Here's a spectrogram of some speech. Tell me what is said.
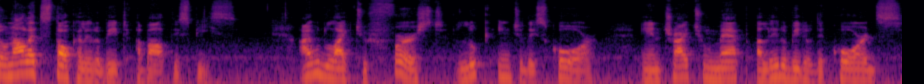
So now let's talk a little bit about this piece. I would like to first look into the score and try to map a little bit of the chords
